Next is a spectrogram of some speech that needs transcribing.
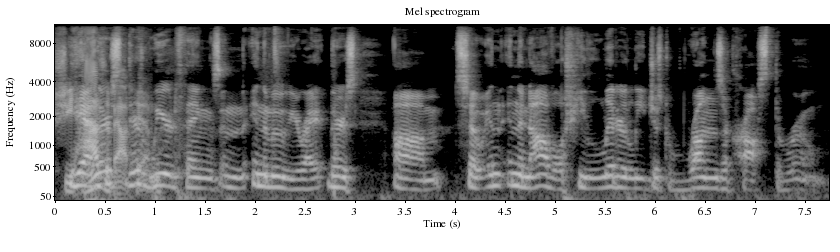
she yeah, has there's about there's him. weird things in in the movie, right? There's um so in in the novel, she literally just runs across the room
